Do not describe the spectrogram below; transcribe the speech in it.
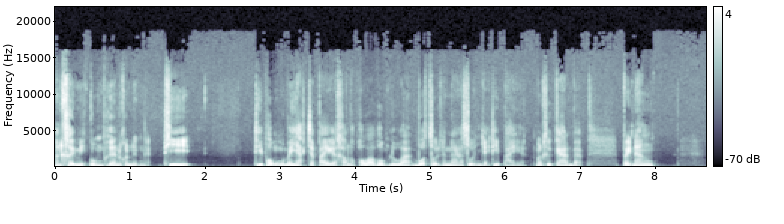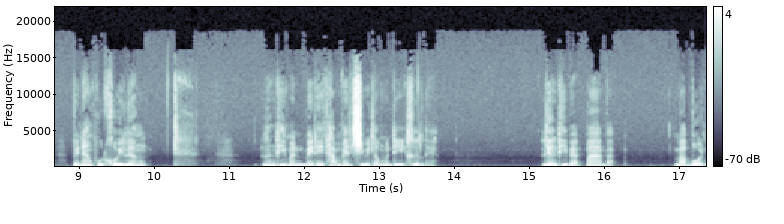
มันเคยมีกลุ่มเพื่อนคนหนึ่งอะ่ะที่ที่ผมก็ไม่อยากจะไปกับเขาหรอกเพราะว่าผมรู้ว่าบทสนทนาส่วนใหญ่ที่ไปอะมันคือการแบบไปนั่ง ไปนั่งพูดคุยเรื่อง เรื่องที่มันไม่ได้ทำให้ชีวิตเรามันดีขึ้นเลย เรื่องที่แบบมาแบบมาบน่น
